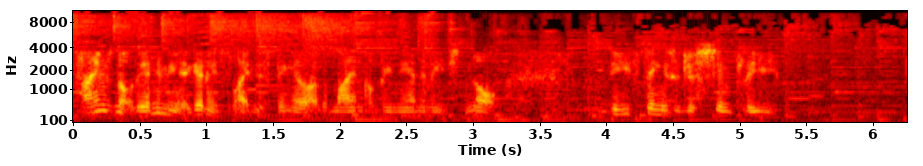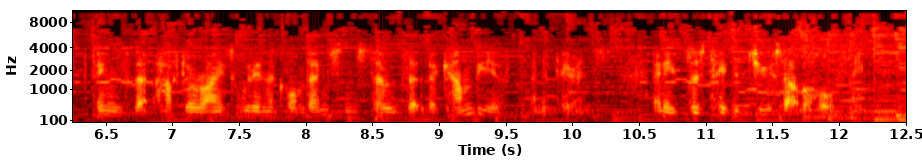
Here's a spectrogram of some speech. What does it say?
time's not the enemy. Again, it's like this thing about the mind not being the enemy. It's not. These things are just simply things that have to arise within a convention so that there can be a, an appearance, and it does take the juice out of the whole thing.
